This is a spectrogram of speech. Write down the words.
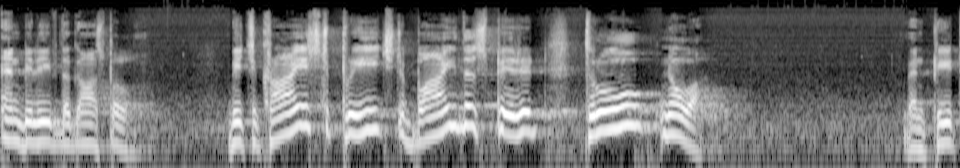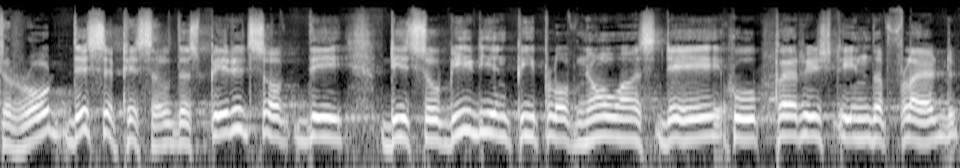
and believe the gospel, which Christ preached by the Spirit through Noah. When Peter wrote this epistle, the spirits of the disobedient people of Noah's day who perished in the flood,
